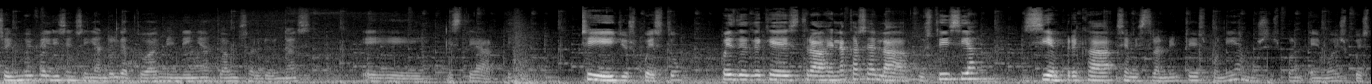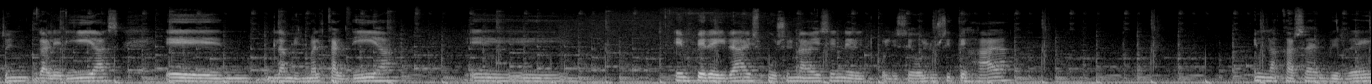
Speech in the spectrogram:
soy muy feliz enseñándole a todas mis niñas, a todas mis alumnas eh, este arte. Sí, yo expuesto, pues desde que trabajé en la Casa de la Justicia, siempre cada, semestralmente exponíamos, expon, hemos expuesto en galerías, en la misma alcaldía, eh, en Pereira expuse una vez en el Coliseo Luz y Tejada, en la Casa del Virrey,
